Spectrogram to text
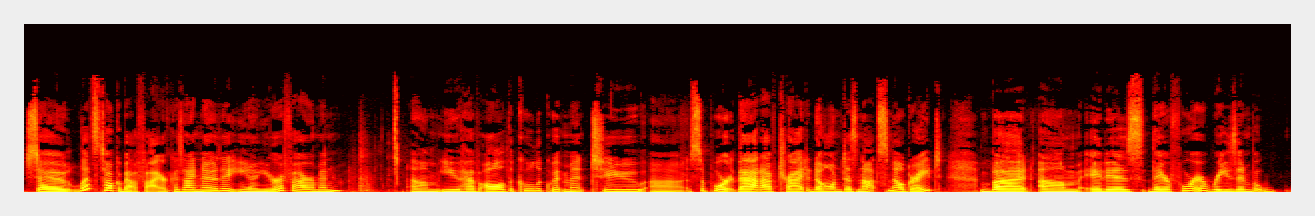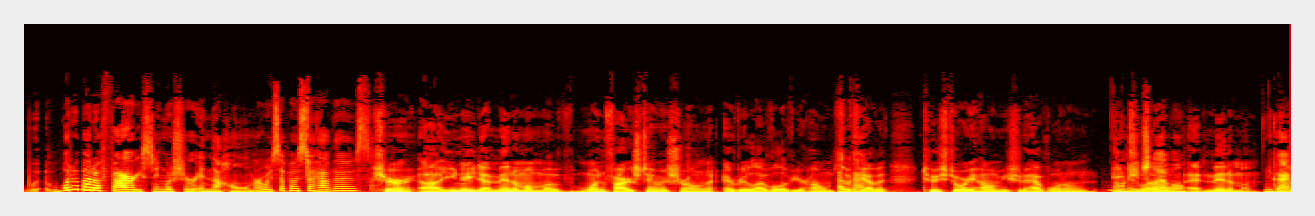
So let's talk about fire because I know that you know you're a fireman. Um, you have all the cool equipment to uh, support that. I've tried it on; does not smell great, but um, it is there for a reason. But what about a fire extinguisher in the home? Are we supposed to have those? Sure. Uh, you need a minimum of one fire extinguisher on every level of your home. So if you have a two story home, you should have one on each, On each level. at minimum. Okay,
